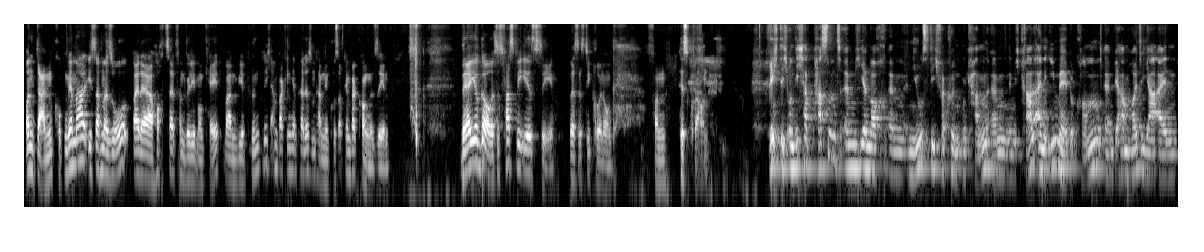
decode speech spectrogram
Und dann gucken wir mal. Ich sag mal so, bei der Hochzeit von William und Kate waren wir pünktlich am Buckingham Palace und haben den Kuss auf dem Balkon gesehen. There you go. Es ist fast wie ESC. Das ist die Krönung von His Crown. Richtig, und ich habe passend ähm, hier noch ähm, News, die ich verkünden kann, ähm, nämlich gerade eine E-Mail bekommen. Ähm, wir haben heute ja ein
